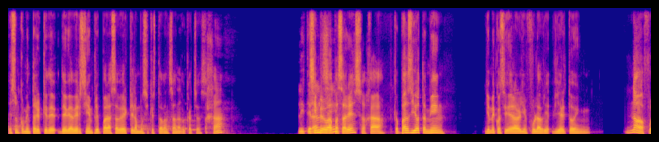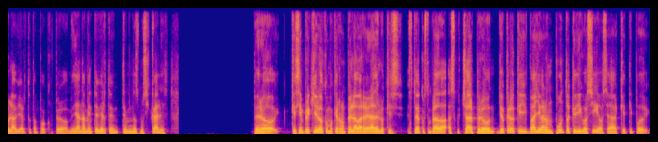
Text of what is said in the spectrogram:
es un comentario que de- debe haber siempre para saber que la música está avanzando, Ah, ¿cachas? Ajá. Y Literal, siempre va a pasar eso, ajá. Capaz yo también, yo me considero alguien full abierto en... No full abierto tampoco, pero medianamente abierto en términos musicales. Pero que siempre quiero como que romper la barrera de lo que estoy acostumbrado a, a escuchar, pero yo creo que va a llegar a un punto que digo, sí, o sea, ¿qué tipo de...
